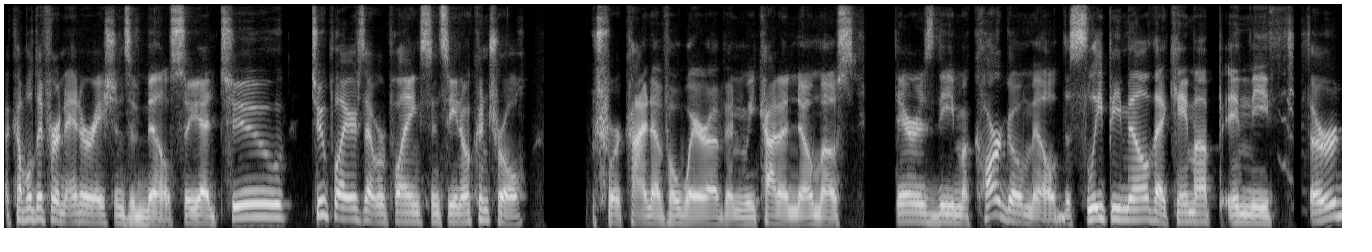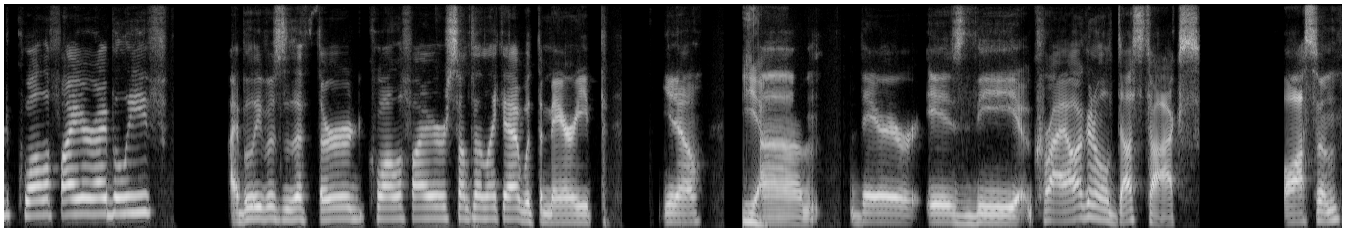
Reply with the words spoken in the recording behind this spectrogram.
a couple different iterations of mills. So you had two two players that were playing Cinccino Control, which we're kind of aware of and we kind of know most. There is the Magcargo mill, the sleepy mill that came up in the third qualifier, I believe. I believe it was the third qualifier or something like that with the Mary, you know. Yeah, Um, there is the cryogonal dust dustox. Awesome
